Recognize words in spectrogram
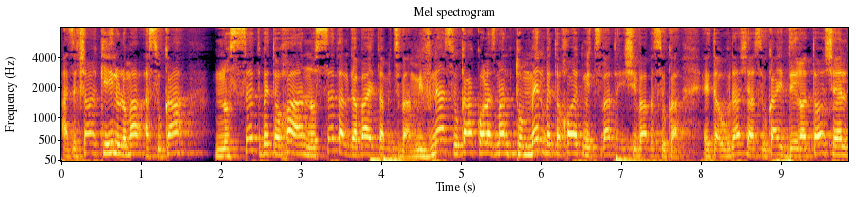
אז אפשר כאילו לומר, הסוכה נושאת בתוכה, נושאת על גבה את המצווה. מבנה הסוכה כל הזמן טומן בתוכו את מצוות הישיבה בסוכה. את העובדה שהסוכה היא דירתו של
